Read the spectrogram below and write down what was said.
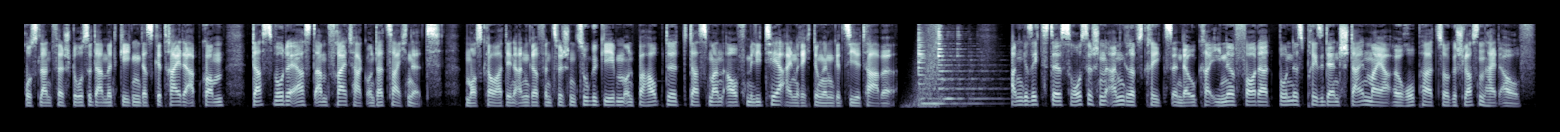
Russland verstoße damit gegen das Getreideabkommen. Das wurde erst am Freitag unterzeichnet. Moskau hat den Angriff inzwischen zugegeben und behauptet, dass man auf Militäreinrichtungen gezielt habe. Angesichts des russischen Angriffskriegs in der Ukraine fordert Bundespräsident Steinmeier Europa zur Geschlossenheit auf.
